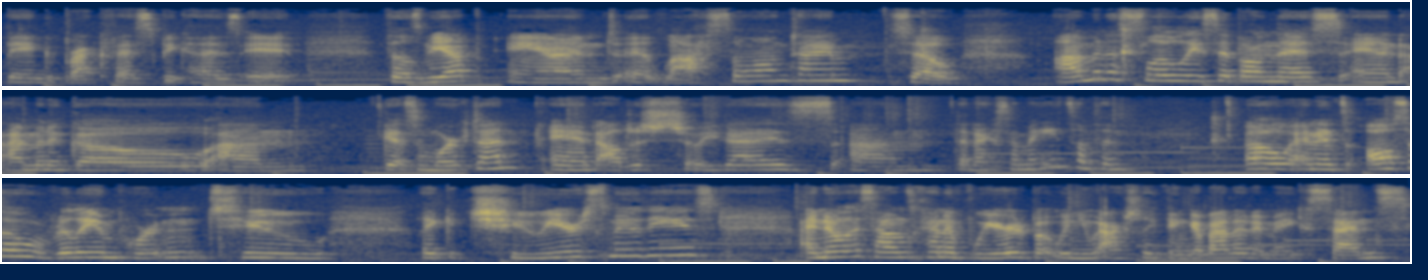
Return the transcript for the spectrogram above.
big breakfast because it fills me up and it lasts a long time. So I'm gonna slowly sip on this and I'm gonna go um, get some work done and I'll just show you guys um, the next time I eat something. Oh, and it's also really important to like chew your smoothies. I know it sounds kind of weird, but when you actually think about it, it makes sense.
